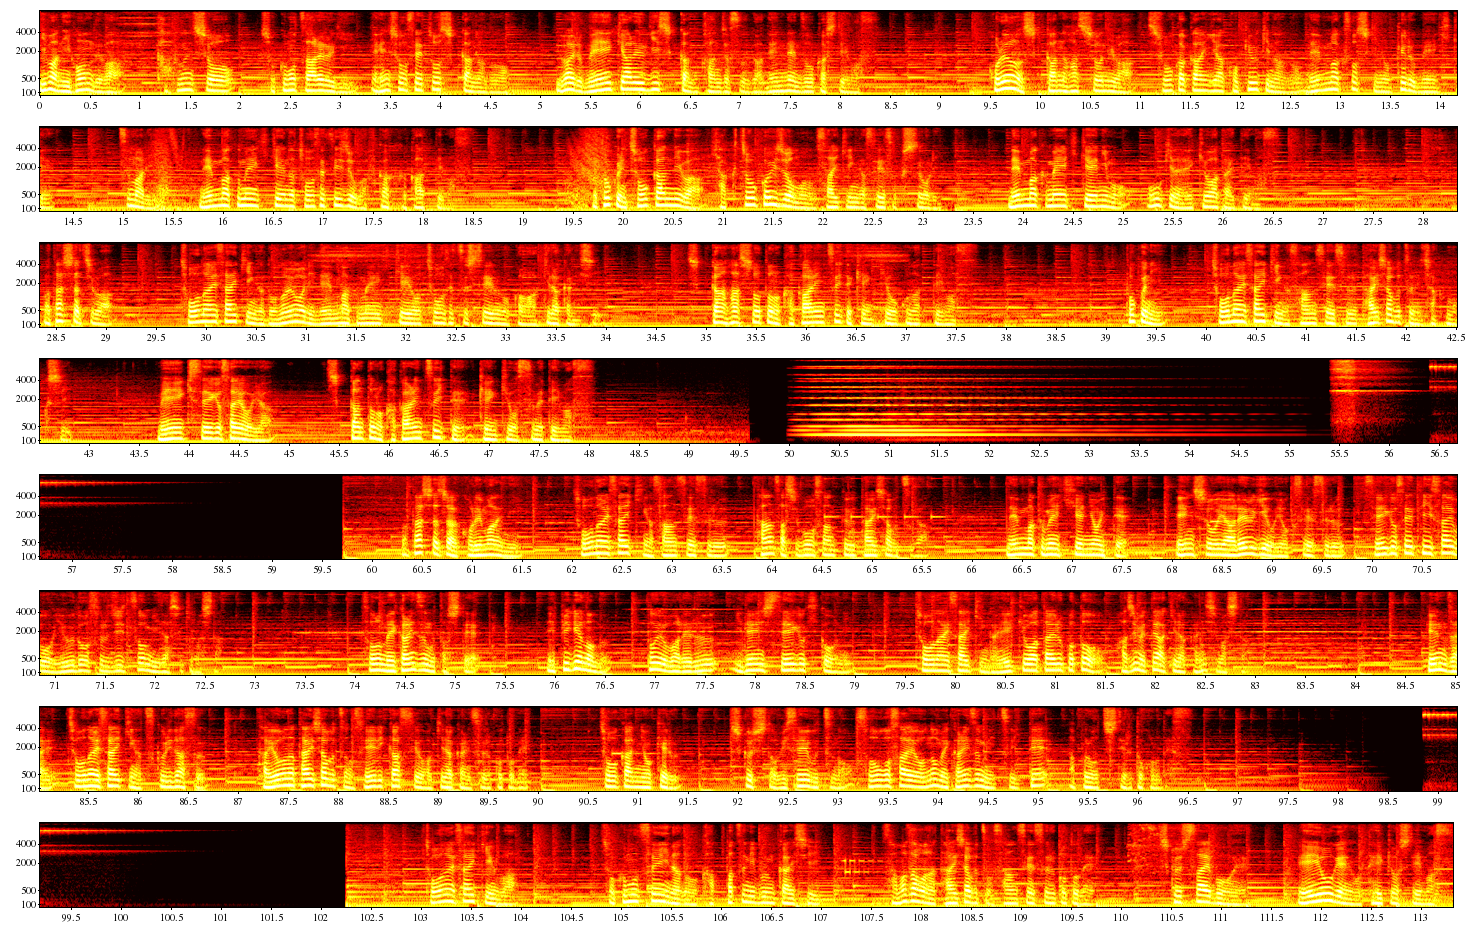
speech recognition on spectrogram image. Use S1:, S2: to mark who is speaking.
S1: 今日本では花粉症食物アレルギー炎症性腸疾患などのいわゆる免疫アレルギー疾患の患者数が年々増加しています。これらの疾患の発症には消化管や呼吸器などの粘膜組織における免疫系つまり粘膜免疫系の調節異常が深く関わっています。特に腸管には100兆個以上もの細菌が生息しており粘膜免疫系にも大きな影響を与えています。私たちは腸内細菌がどのように粘膜免疫系を調節しているのかを明らかにし疾患発症との関わりについて研究を行っています。特に腸内細菌が産生する代謝物に着目し免疫制御作用や疾患との関わりについて研究を進めています。私たちはこれまでに腸内細菌が産生する短鎖脂肪酸という代謝物が粘膜免疫系において炎症やアレルギーを抑制する制御性 T 細胞を誘導する事実を見出してきました。そのメカニズムとしてエピゲノムと呼ばれる遺伝子制御機構に腸内細菌が影響を与えることを初めて明らかにしました。現在腸内細菌が作り出す多様な代謝物の生理活性を明らかにすることで腸管における宿主と微生物の相互作用のメカニズムについてアプローチしているところです。腸内細菌は食物繊維などを活発に分解しさまざまな代謝物を産生することで宿主細胞へ栄養源を提供しています。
